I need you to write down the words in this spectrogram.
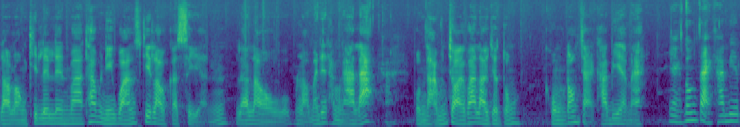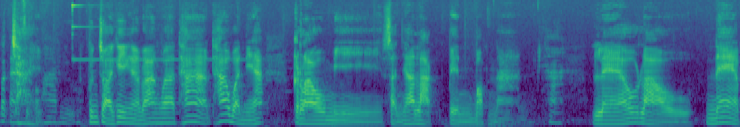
เราลองคิดเล่น ๆ ว่า ถ้าวันนี้วันที่เราเกษียณแล้วเราเราไม่ได้ทำงานละค่ะผมถามคุณจอยว่าเราจะต้องคงต้องจ่ายค่าเบี้ยไหมยังต้องจ่ายค่าเบี้ยประกันใช่สุขภาพอยู่ คุณจอยคิดยังไงบ้างว่าถ้าถ้าวันเนี้ยเรามีสัญญาหลักเป็นบำนาญค่ะแล้วเราแนบ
